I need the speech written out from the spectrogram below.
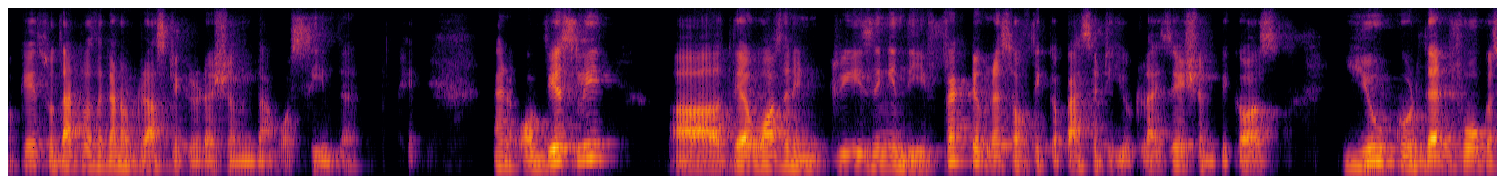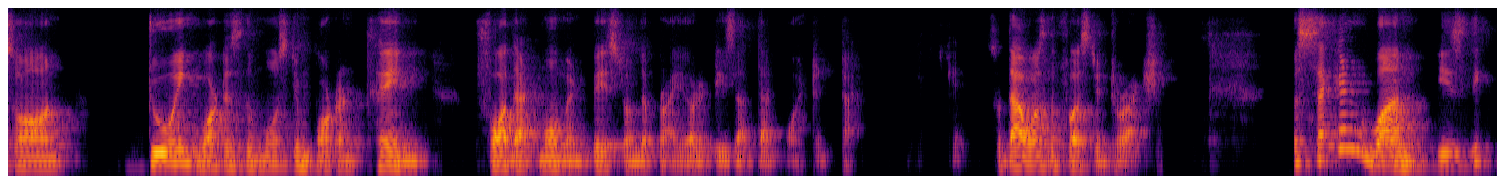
Okay, so that was the kind of drastic reduction that was seen there. Okay, and obviously, uh, there was an increasing in the effectiveness of the capacity utilization because you could then focus on doing what is the most important thing for that moment based on the priorities at that point in time. Okay, so that was the first interaction. The second one is the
